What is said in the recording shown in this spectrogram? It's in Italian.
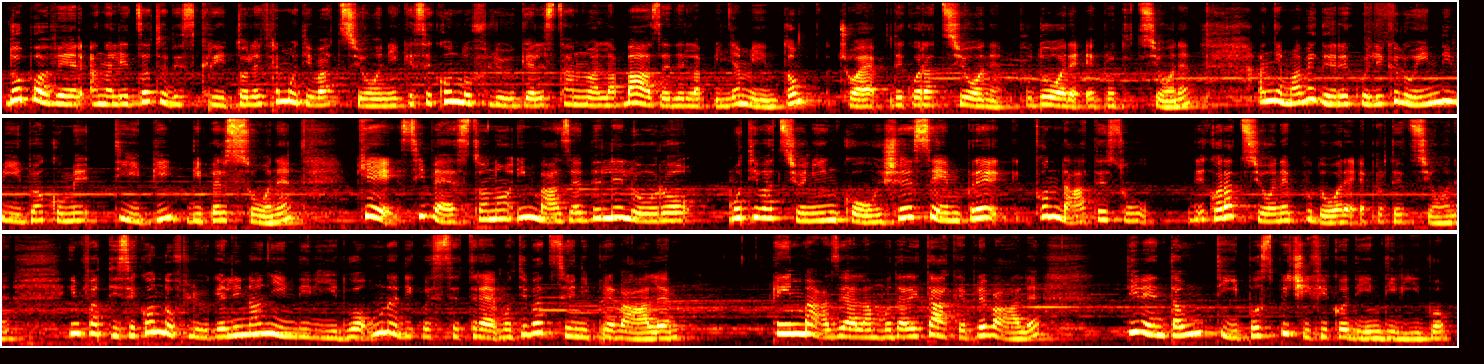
Dopo aver analizzato e descritto le tre motivazioni che secondo Flügel stanno alla base dell'abbigliamento, cioè decorazione, pudore e protezione, andiamo a vedere quelli che lui individua come tipi di persone che si vestono in base a delle loro motivazioni inconsce, sempre fondate su decorazione, pudore e protezione. Infatti, secondo Flügel, in ogni individuo una di queste tre motivazioni prevale e in base alla modalità che prevale diventa un tipo specifico di individuo.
